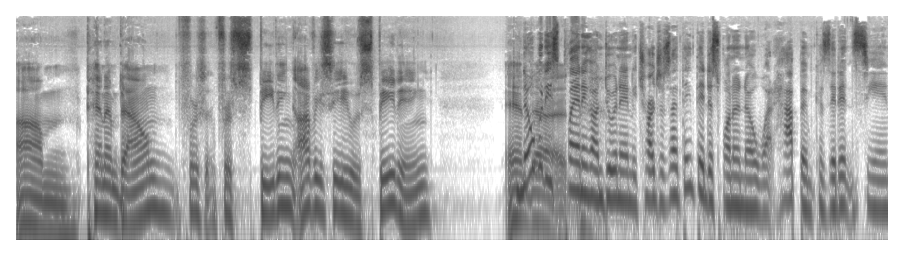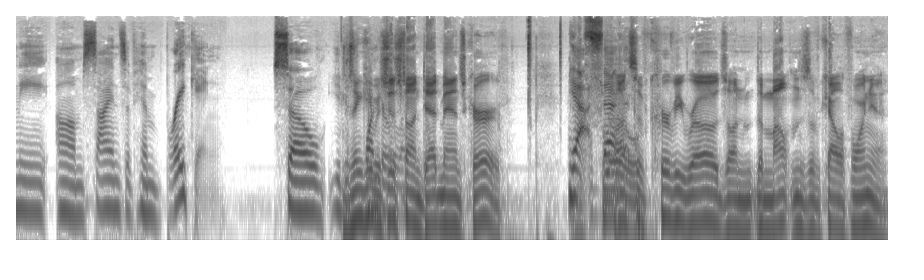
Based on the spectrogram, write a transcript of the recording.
Um, pin him down for for speeding? Obviously, he was speeding. And, nobody's uh, planning on doing any charges. I think they just want to know what happened because they didn't see any um, signs of him breaking. So you I think he was just like- on Dead Man's Curve. yeah. that- Lots of curvy roads on the mountains of California.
